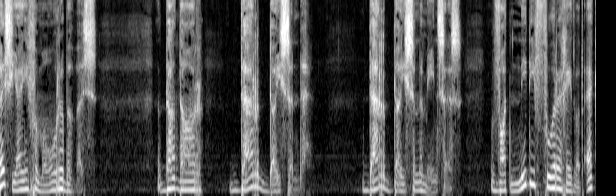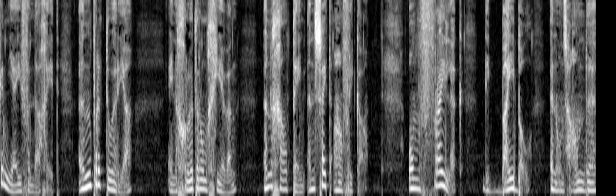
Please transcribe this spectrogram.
is jy vanmôre bewus dat daar derduisende derduisende mense is wat nie die voorreg het wat ek en jy vandag het in Pretoria en groter omgewing in Gauteng in Suid-Afrika om vrylik die Bybel in ons hande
